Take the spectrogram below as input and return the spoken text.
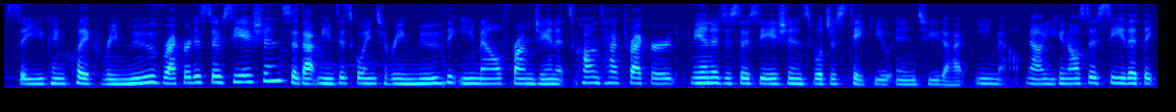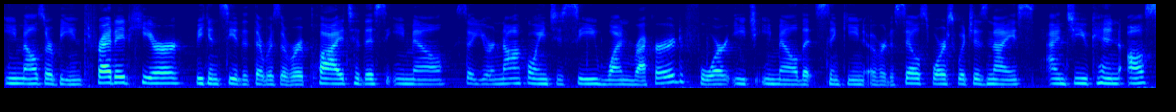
So you can click remove record association. So that means it's going to remove the email from Janet's contact record. Manage associations will just take you into that email. Now you can also see that the emails are being threaded here. We can see that there was a reply to this email. So you're not going to see one record for each email that's syncing over to Salesforce, which is nice. And you can also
